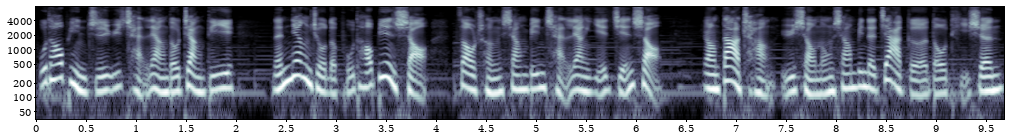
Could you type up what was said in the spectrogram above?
葡萄品质与产量都降低，能酿酒的葡萄变少，造成香槟产量也减少。让大厂与小农香槟的价格都提升。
